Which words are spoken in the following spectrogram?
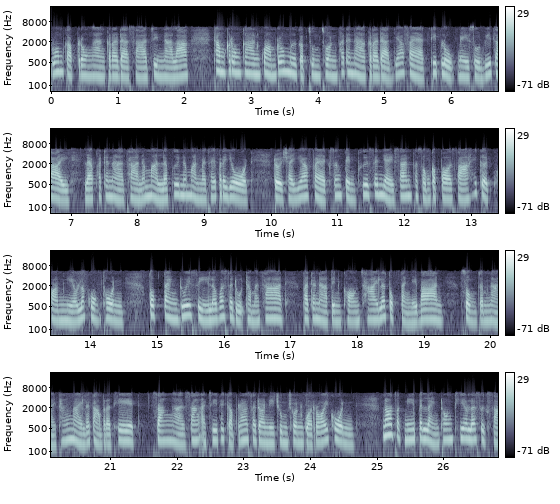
ร่วมกับโรงงานกระดาษสาจินนาลักษ์ทำโครงการความร่วมมือกับชุมชนพัฒนากระดาษหญ้าแฝกที่ปลูกในศูนย์วิจัย และพัฒนาชาน้ำมันและพืชน้ำมันมาใช้ประโยชน์ โดยใช้หญ้าแฝกซึ่งเป็นพืชเส้นใหญ่สั้นผสมกับปอสาให้เกิดความเหนียวและคงทน ตกแต่งด้วยสีและวัสดุธรรมชาติ พัฒนาเป็นของใช้และตกแต่งในบ้าน ส่งจำหน่ายทั้งในและต่างประเทศ สร้างงานสร้างอาชีพให้กับราษฎรในชุมชนกว่าร้อยคน นอกจากนี้เป็นแหล่งท่องเที่ยวและศึกษา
